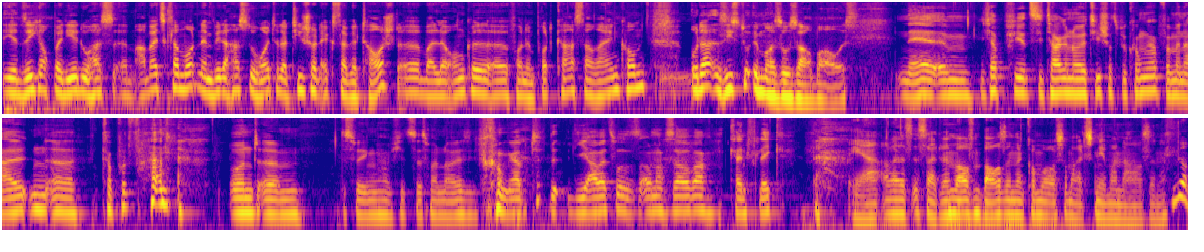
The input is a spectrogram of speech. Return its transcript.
Jetzt sehe ich auch bei dir, du hast ähm, Arbeitsklamotten. Entweder hast du heute das T-Shirt extra getauscht, äh, weil der Onkel äh, von dem Podcaster reinkommt, oder siehst du immer so sauber aus? Nee, ähm, ich habe jetzt die Tage neue T-Shirts bekommen gehabt, weil meine alten äh, kaputt waren. Und ähm, deswegen habe ich jetzt erstmal neue bekommen gehabt. Die Arbeitshose ist auch noch sauber, kein Fleck. Ja, aber das ist halt, wenn wir auf dem Bau sind, dann kommen wir auch schon mal als Schneemann nach Hause. Ne? Ja,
